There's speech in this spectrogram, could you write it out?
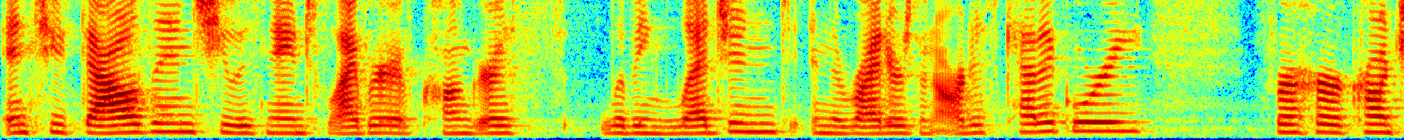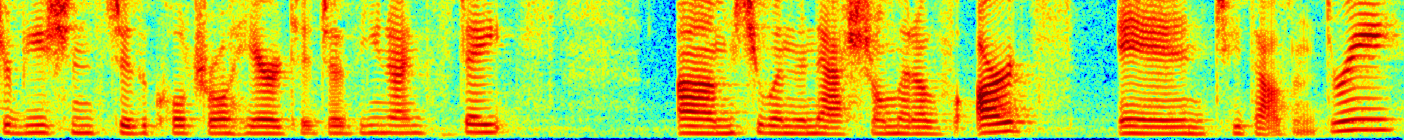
In 2000, she was named Library of Congress Living Legend in the Writers and Artists category for her contributions to the cultural heritage of the United States. Um, she won the National Medal of Arts in 2003.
